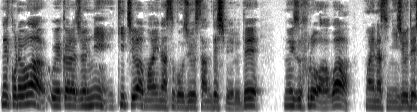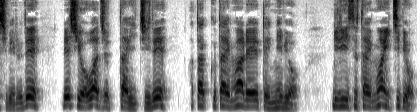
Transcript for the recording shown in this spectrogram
で、これは上から順に閾値はマイナス53デシベルで、ノイズフロアはマイナス20デシベルで、レシオは10対1で、アタックタイムは0.2秒、リリースタイムは1秒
